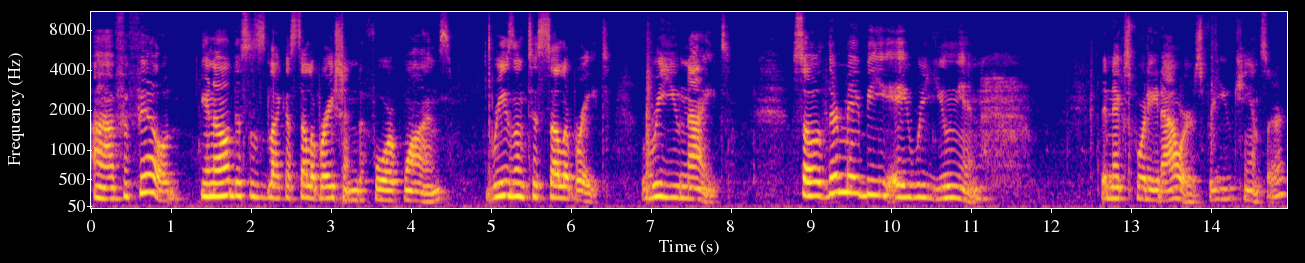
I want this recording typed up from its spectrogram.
uh, fulfilled. You know, this is like a celebration, the Four of Wands. Reason to celebrate, reunite. So there may be a reunion the next 48 hours for you, Cancer.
